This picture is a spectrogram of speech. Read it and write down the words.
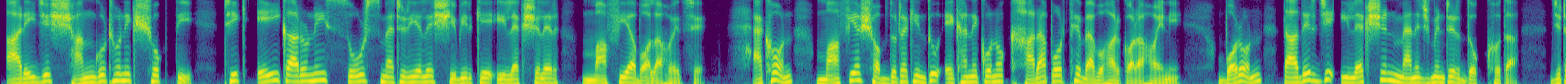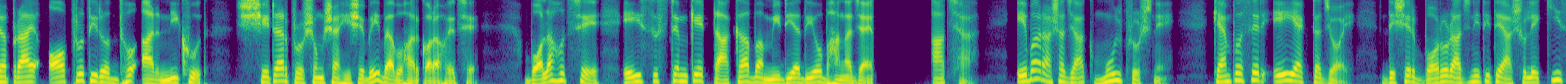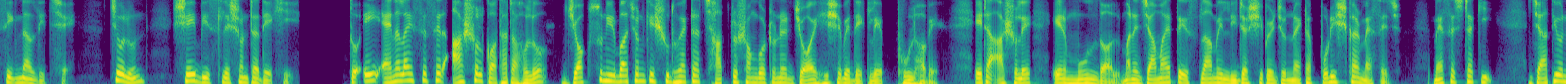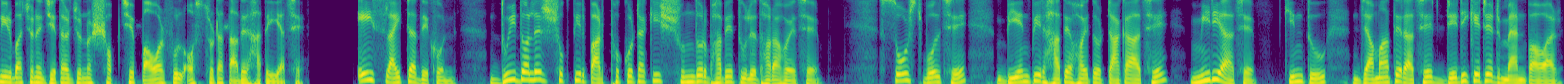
আর এই যে সাংগঠনিক শক্তি, ঠিক এই কারণেই সোর্স ম্যাটেরিয়ালের শিবিরকে ইলেকশনের মাফিয়া বলা হয়েছে। এখন, মাফিয়া শব্দটা কিন্তু এখানে কোনো খারাপ অর্থে ব্যবহার করা হয়নি, বরং তাদের যে ইলেকশন ম্যানেজমেন্টের দক্ষতা, যেটা প্রায় অপ্রতিরোধ্য আর নিখুঁত, সেটার প্রশংসা হিসেবেই ব্যবহার করা হয়েছে। বলা হচ্ছে, এই সিস্টেমকে টাকা বা মিডিয়া দিয়েও ভাঙা যায় আচ্ছা এবার আসা যাক মূল প্রশ্নে। ক্যাম্পাসের এই একটা জয় দেশের বড় রাজনীতিতে আসলে কি সিগন্যাল দিচ্ছে? চলুন সেই বিশ্লেষণটা দেখি। তো এই অ্যানালাইসিসের আসল কথাটা হলো জকসু নির্বাচনকে শুধু একটা ছাত্র সংগঠনের জয় হিসেবে দেখলে ভুল হবে। এটা আসলে এর মূল দল মানে জামায়াতে ইসলামের লিডারশিপের জন্য একটা পরিষ্কার মেসেজ মেসেজটা কি? জাতীয় নির্বাচনে জেতার জন্য সবচেয়ে পাওয়ারফুল অস্ত্রটা তাদের হাতেই আছে। এই স্লাইডটা দেখুন। দুই দলের শক্তির পার্থক্যটা কি সুন্দরভাবে তুলে ধরা হয়েছে। সোর্স বলছে, বিএনপির হাতে হয়তো টাকা আছে, মিডিয়া আছে, কিন্তু জামাতের আছে ডেডিকেটেড ম্যান পাওয়ার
